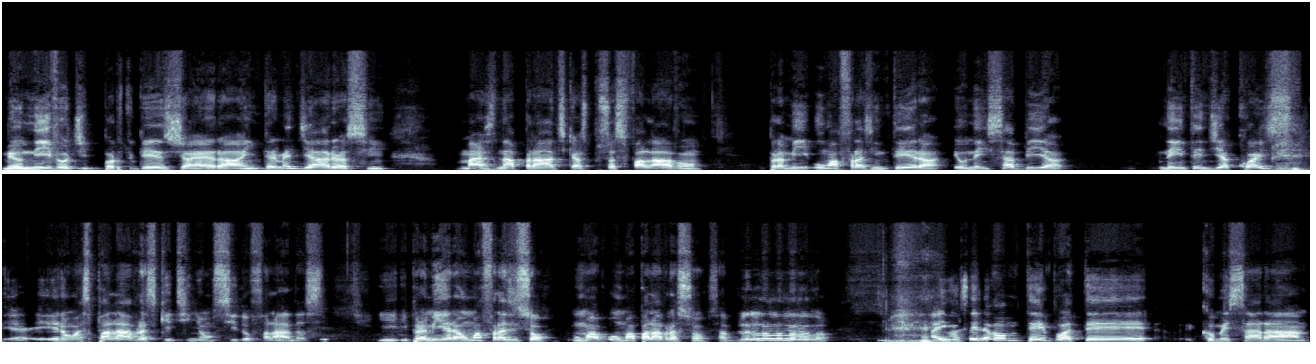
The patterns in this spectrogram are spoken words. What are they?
meu nível de português já era intermediário, assim. Mas na prática, as pessoas falavam, para mim, uma frase inteira, eu nem sabia nem entendia quais eh, eram as palavras que tinham sido faladas. E, e para mim era uma frase só, uma, uma palavra só, sabe? Aí você leva um tempo até começar a,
